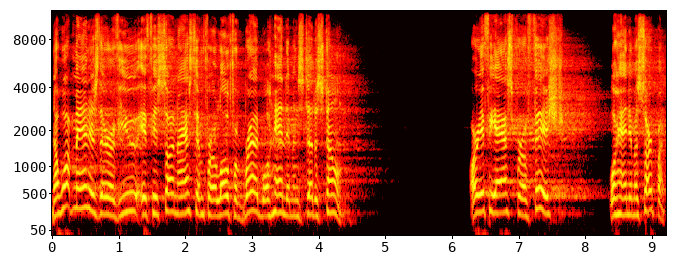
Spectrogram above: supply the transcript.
Now what man is there of you, if his son asks him for a loaf of bread, will hand him instead a stone? Or if he asks for a fish, will hand him a serpent?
